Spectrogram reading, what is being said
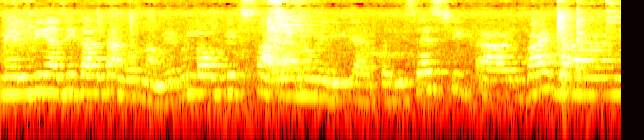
ਮਿਲਦੀ ਆ ਜੀ ਕੱਲ ਤੁਹਾਨੂੰ ਨਵੇਂ ਵਲੌਗ ਵਿੱਚ। ਸਾਰਿਆਂ ਨੂੰ ਮੇਰੀ ਪਿਆਰ ਭਰੀ ਸਤਿ ਸ਼੍ਰੀ ਅਕਾਲ। ਬਾਏ ਬਾਏ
